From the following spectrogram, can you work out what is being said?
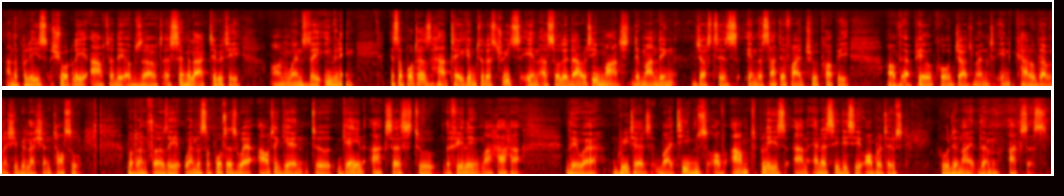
and the police shortly after they observed a similar activity on Wednesday evening. The supporters had taken to the streets in a solidarity march demanding justice in the certified true copy of the appeal court judgment in Kano governorship election tussle. But on Thursday, when the supporters were out again to gain access to the Filin Mahaha, they were greeted by teams of armed police and NSCDC operatives who denied them access.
